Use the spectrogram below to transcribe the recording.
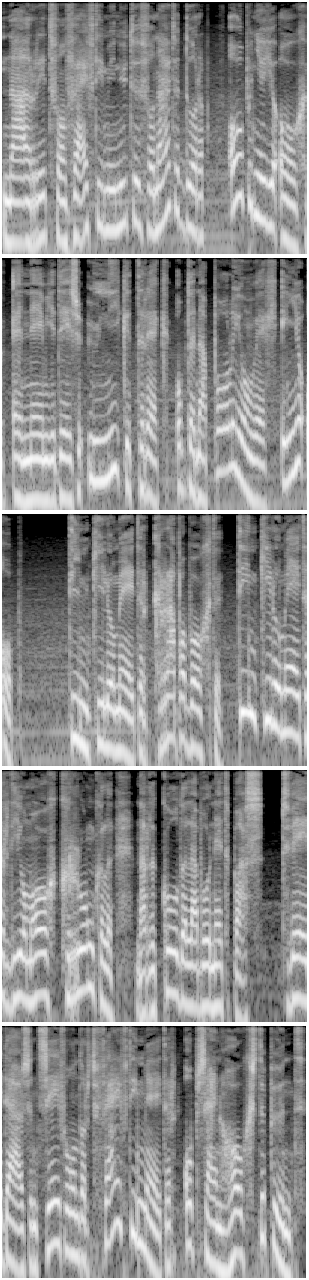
Na een rit van 15 minuten vanuit het dorp open je je ogen en neem je deze unieke trek op de Napoleonweg in je op. 10 kilometer krappe bochten, 10 kilometer die omhoog kronkelen naar de Col de la Bonnette pas. 2715 meter op zijn hoogste punt.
